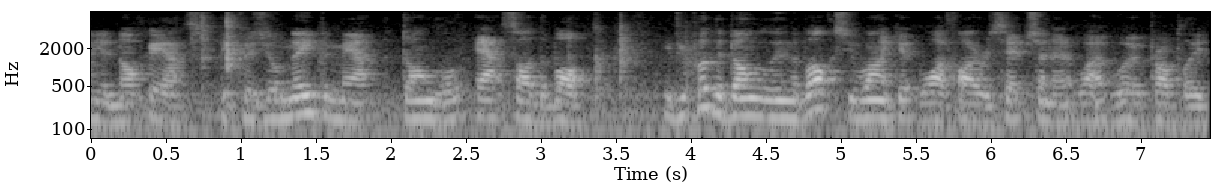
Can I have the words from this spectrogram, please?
of your knockouts because you'll need to mount the dongle outside the box. If you put the dongle in the box, you won't get Wi-Fi reception and it won't work properly.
